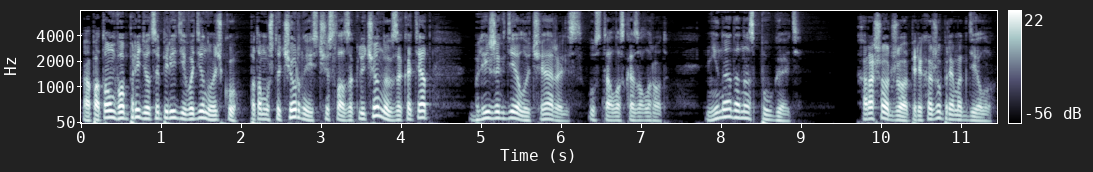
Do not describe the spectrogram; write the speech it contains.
А потом вам придется перейти в одиночку, потому что черные из числа заключенных захотят...» «Ближе к делу, Чарльз», — устало сказал Рот. «Не надо нас пугать». «Хорошо, Джо, перехожу прямо к делу.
